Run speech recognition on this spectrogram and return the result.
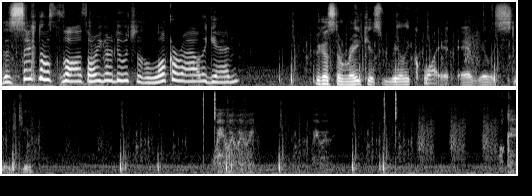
The signal's lost, all you gotta do is just look around again. Because the rake is really quiet and really sneaky. Wait, wait, wait, wait. Wait, wait, wait. Okay.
